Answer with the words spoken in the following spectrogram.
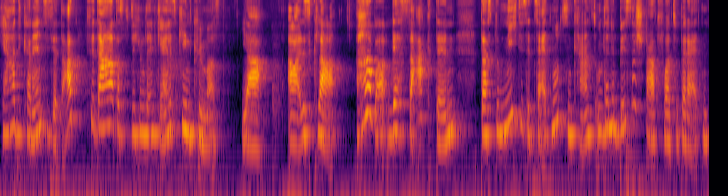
ja, die Karenz ist ja dafür da, dass du dich um dein kleines Kind kümmerst. Ja, alles klar. Aber wer sagt denn, dass du nicht diese Zeit nutzen kannst, um deinen Business-Start vorzubereiten?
